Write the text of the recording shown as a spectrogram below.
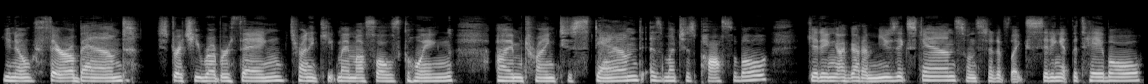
you know, TheraBand stretchy rubber thing, trying to keep my muscles going. I'm trying to stand as much as possible. Getting, I've got a music stand. So instead of like sitting at the table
